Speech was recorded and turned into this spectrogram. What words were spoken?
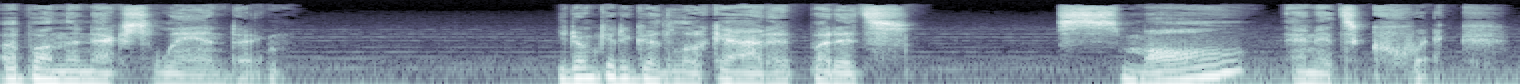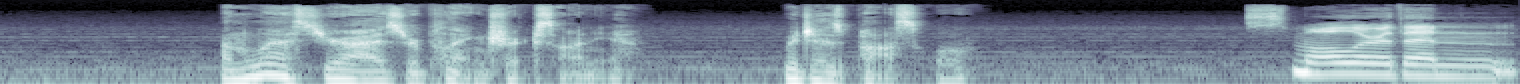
up on the next landing. You don't get a good look at it, but it's small and it's quick. Unless your eyes are playing tricks on you, which is possible. Smaller than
